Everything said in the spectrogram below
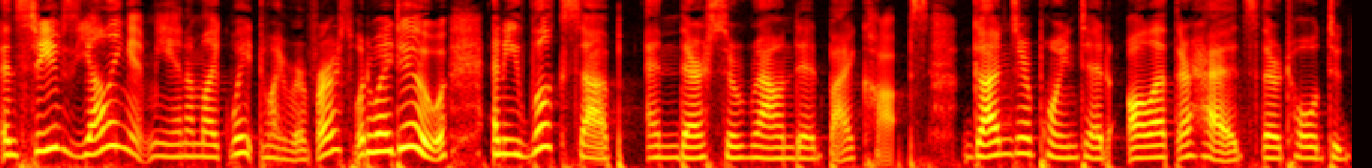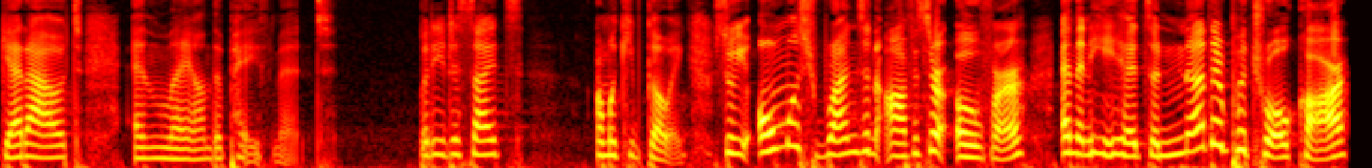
And Steve's yelling at me and I'm like, wait, do I reverse? What do I do? And he looks up and they're surrounded by cops. Guns are pointed all at their heads. They're told to get out and lay on the pavement but he decides I'm gonna keep going. So he almost runs an officer over and then he hits another patrol car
